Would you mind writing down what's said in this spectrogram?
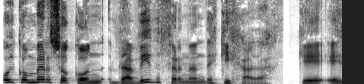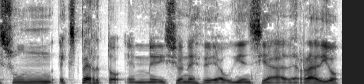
Hoy converso con David Fernández Quijada, que es un experto en mediciones de audiencia de radio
